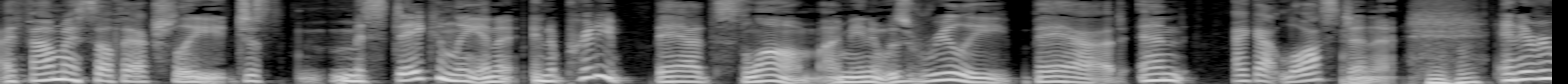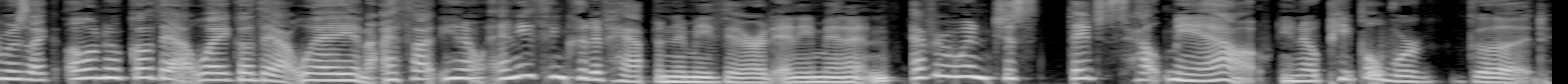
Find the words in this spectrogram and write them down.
I found myself actually just mistakenly in a in a pretty bad slum. I mean, it was really bad, and I got lost in it. Mm-hmm. And everyone was like, oh, no, go that way, go that way. And I thought, you know, anything could have happened to me there at any minute. And everyone just, they just helped me out. You know, people were good.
